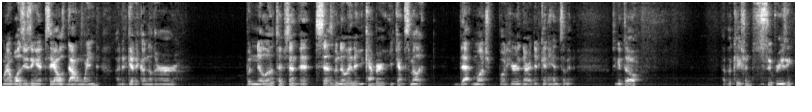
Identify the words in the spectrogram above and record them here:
when I was using it, say I was downwind, I did get like another vanilla type scent. It says vanilla in it. You can't very, you can't smell it that much, but here and there I did get hints of it. So you can tell application. Super easy.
